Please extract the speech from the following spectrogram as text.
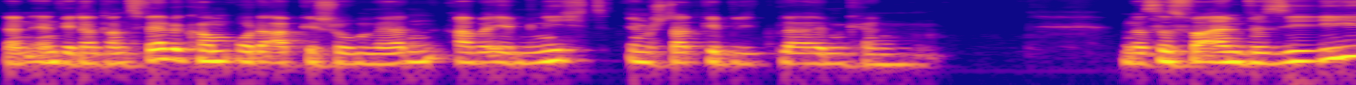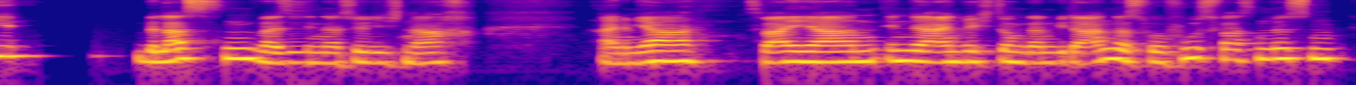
dann entweder einen Transfer bekommen oder abgeschoben werden, aber eben nicht im Stadtgebiet bleiben können. Und das ist vor allem für sie belastend, weil sie natürlich nach einem Jahr, zwei Jahren in der Einrichtung dann wieder anderswo Fuß fassen müssen.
